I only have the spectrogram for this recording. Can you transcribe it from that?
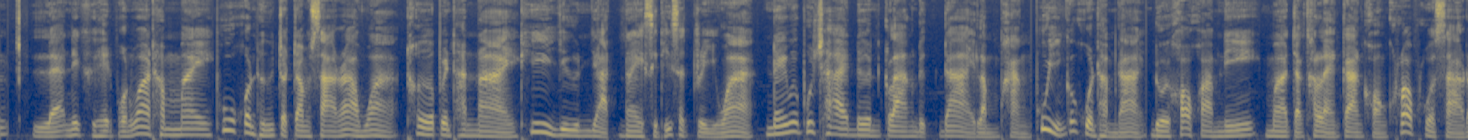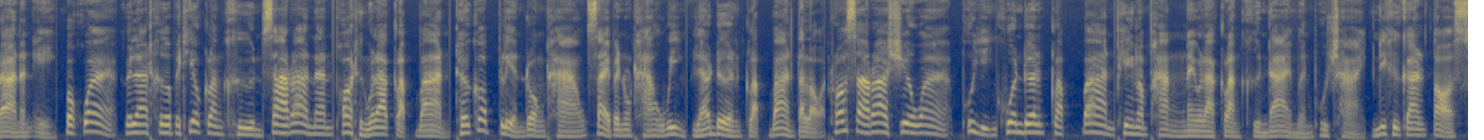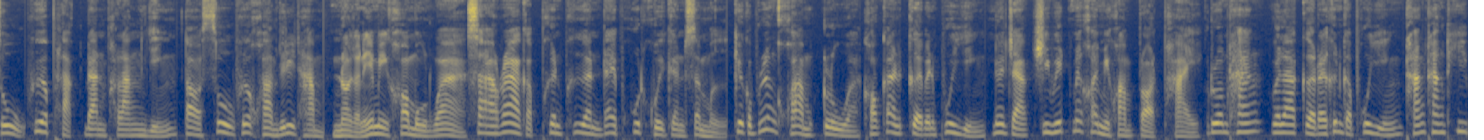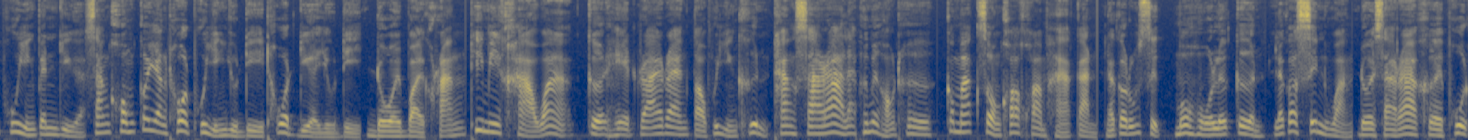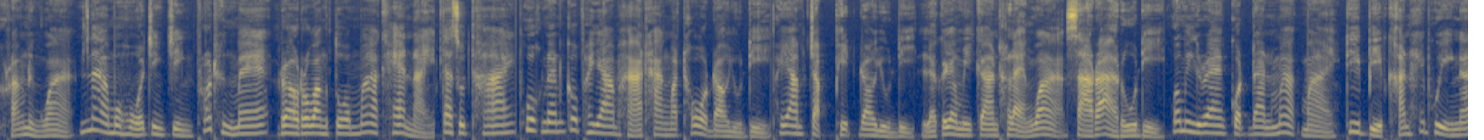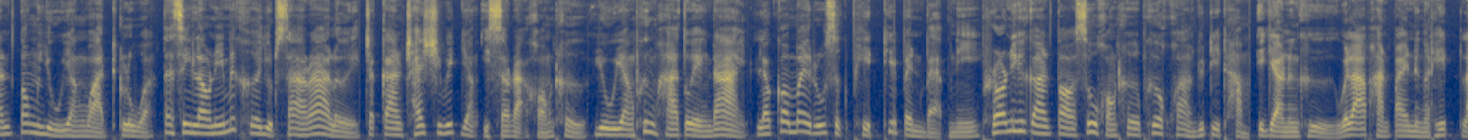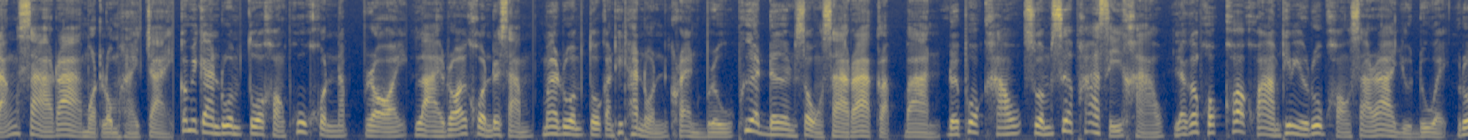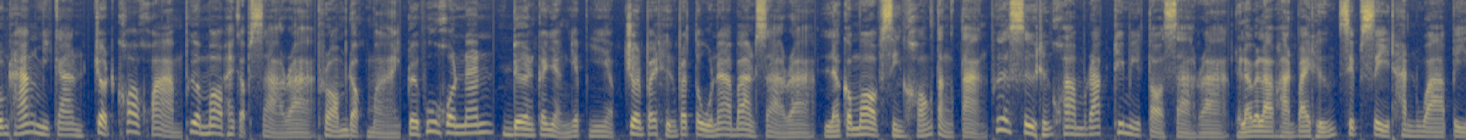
และนี่คือเหตุผลว่าทำไมผู้คนถึงจดจำซาร่าว่าเธอเป็นทนายที่ยืนหยัดในสิทธิสตรีว่า ในเมื่อผู้ชายเดินกลางดึกได้ลำพัง ผู้หญิงก็ควรทำได้ โดยข้อความนี้มาจากแถลงการของครอบครัวซาร่านั่นเอง บอกว่าเวลาเธอไปเที่ยวกลางคืนซาร่านั้นพอถึงเวลากลับบ้าน เธอก็เปลี่ยนรองเท้า ใส่เป็นรองเท้าวิ่ง แล้วเดินกลับบ้านตลอด เพราะซาร่าเชื่อว่าผู้หญิงควรเดินกลับบ้านเพียงลำพังในเวลากลางคืนได้เหมือนผู้ชาย นี่คือการต่อสู้เพื่อผลักดันพลังหญิง ต่อสู้เพื่อความยุติธรรม นอกจากนี้มีข้อมูลว่าซาร่ากับเพื่อนๆ ได้พูดคุยกันเสมอ เกี่ยวกับเรื่องความกลัวของการเกิดเป็นผู้หญิง เนื่องจากชีวิตไม่ค่อยมีความปลอดภัย รวมทั้งเวลาเกิดอะไรขึ้นกับผู้หญิง ทั้งทั้งที่ผู้หญิงเป็นเหยื่อ สังคมก็ยังโทษผู้หญิงอยู่ดี โทษเหยื่ออยู่ดี โดยบ่อยครั้งที่มีข่าวว่าเกิดเหตุร้ายแรงต่อผู้หญิงขึ้น ทางซาร่าและเพื่อนๆของเธอ ก็มักส่งข้อความหากัน แล้วก็รู้สึกโมโหเหลือเกิน แล้วก็สิ้นหวัง โดยซาร่าเคยพูดครั้งหนึ่งว่า น่าโมโหจริง ๆ เพราะถึงแม้เราระวังตัวมากแค่ไหน แต่สุดท้ายพวกนั้นก็พยายามหาทางมาโทษเราอยู่ดี พยายามจับผิดเราอยู่ดี แล้วก็ยังมีการแถลงว่าซาร่ารู้ดี ว่ามีแรงกดดันมากมาย ที่บีบคั้นให้ผู้หญิงนั้นต้องอยู่อย่างหวาดกลัว แต่สิ่งเหล่านี้ไม่เคยหยุดซาร่าเลย จากการใช้ชีวิตอย่างอิสระของเธอ อยู่อย่างพึ่งพาตัวเองได้ แล้วก็ไม่รู้สึกผิดที่เป็นแบบนี้ เพราะนี่คือการต่อสู้ของเธอเพื่อความยุติธรรม อีกอย่างหนึ่งคือ เวลาผ่านไปหนึ่งอาทิตย์ หลังซาร่าหมดลมหายใจ ก็มีการรวมตัวของผู้คนนับร้อย หลายร้อยคนด้วยซ้ำมารวมตัวกันที่ถนนแครนบรูเพื่อเดินส่งซาร่ากลับบ้าน โดยพวกเขาสวมเสื้อผ้าสีขาว แล้วก็พกข้อความที่มีรูปของซาร่าอยู่ด้วย รวมทั้งมีการจดข้อความเพื่อมอบให้กับซาร่าพร้อมดอกไม้ โดยผู้คนนั้นเดินกันอย่างเงียบๆจนไปถึงประตูหน้าบ้านซาร่าแล้วก็มอบสิ่งของต่างๆ เพื่อสื่อถึงความรักที่มีต่อซาร่าและเวลาผ่านไปถึง 14 ธันวาปี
